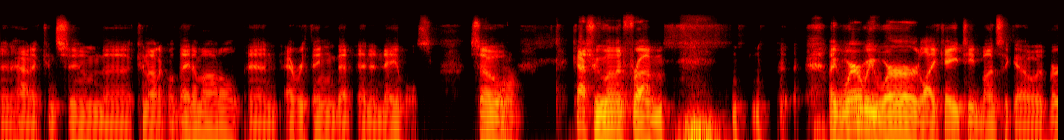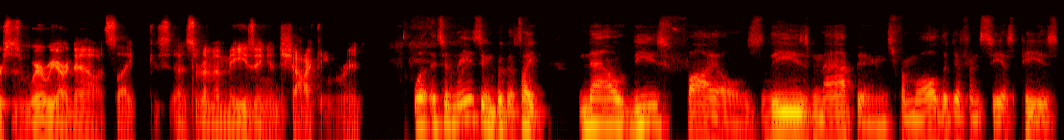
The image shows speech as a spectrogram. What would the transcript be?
and how to consume the canonical data model and everything that it enables. So gosh we went from like where we were like 18 months ago versus where we are now it's like uh, sort of amazing and shocking right? Well it's amazing because like now these files these mappings from all the different csps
